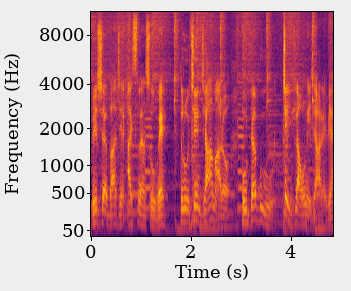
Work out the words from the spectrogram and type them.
ဘေရှက်ဗာဂျင်အိုက်စလန်ဆိုပဲ သူတို့ချင်းကြားမှာတော့ဘူတက်ပူကိုကြိတ်လှောင်းနေကြတယ်ဗျာ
